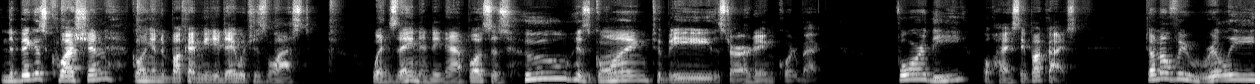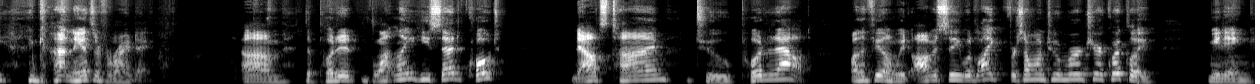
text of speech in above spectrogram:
And the biggest question going into Buckeye Media Day, which is last Wednesday in Indianapolis, is who is going to be the starting quarterback for the Ohio State Buckeyes. Don't know if we really got an answer from Ryan Day. Um, to put it bluntly, he said, quote, now it's time to put it out on the field. And we'd obviously would like for someone to emerge here quickly, meaning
